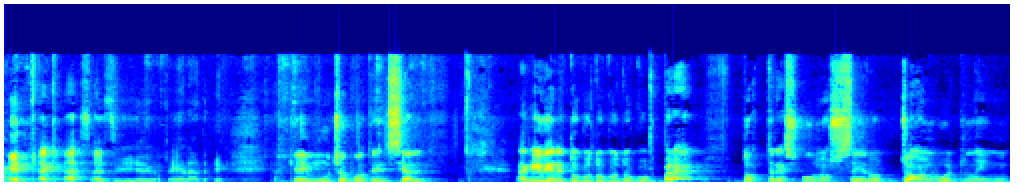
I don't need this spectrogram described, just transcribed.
esta casa. Sí, digo, espérate. Aquí hay mucho potencial. Aquí viene tucu, tucu, tucu, para 2310 Donwood Lane,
